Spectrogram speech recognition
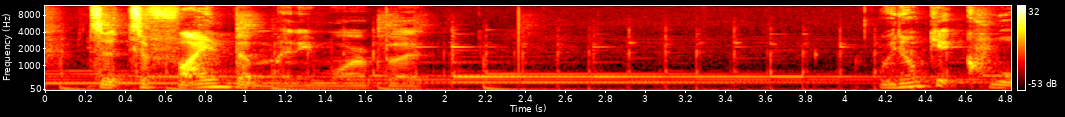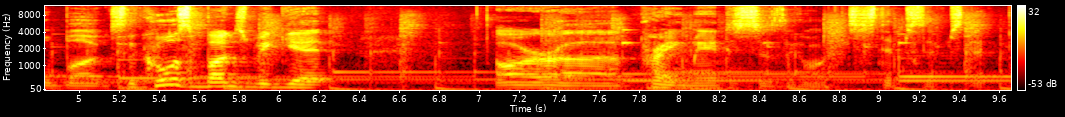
to, to find them anymore, but we don't get cool bugs. The coolest bugs we get are uh, praying mantises that go step, step, step.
